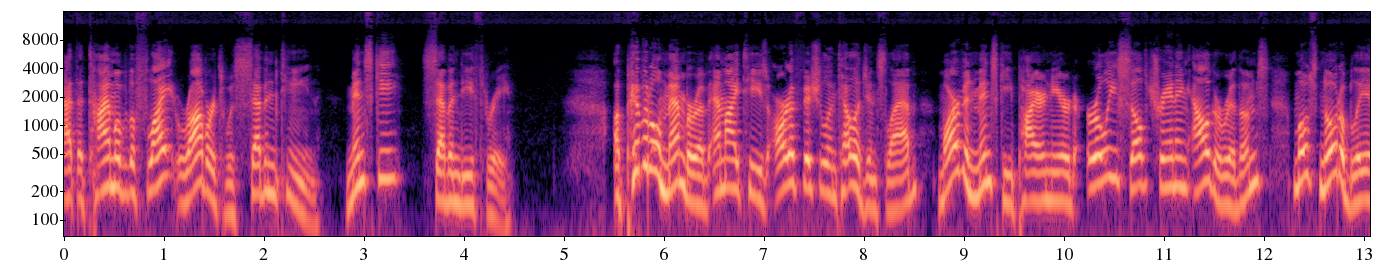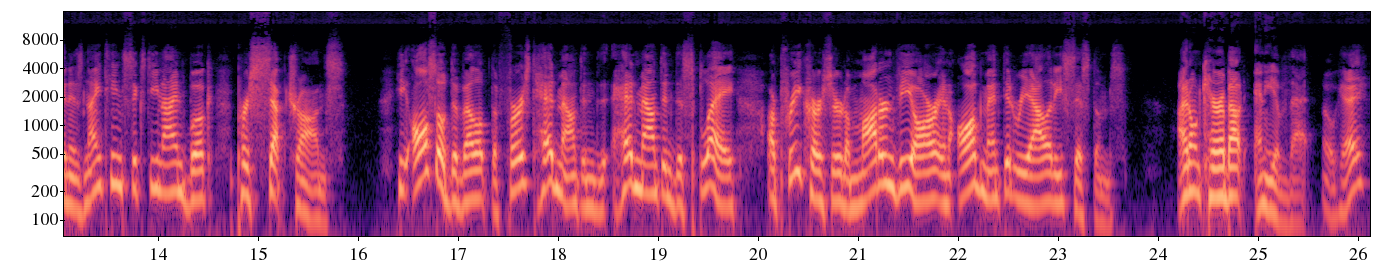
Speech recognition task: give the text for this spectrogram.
At the time of the flight, Roberts was 17, Minsky 73. A pivotal member of MIT's Artificial Intelligence Lab, Marvin Minsky pioneered early self training algorithms, most notably in his 1969 book Perceptrons. He also developed the first head mounted, head mounted display, a precursor to modern VR and augmented reality systems. I don't care about any of that, okay?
